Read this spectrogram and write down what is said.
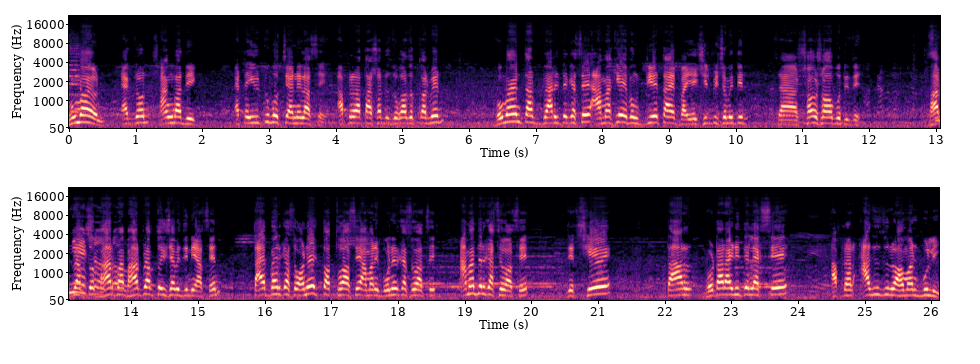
হুমায়ুন একজন সাংবাদিক একটা ইউটিউব চ্যানেল আছে আপনারা তার সাথে যোগাযোগ করবেন। হুমায়ুন তার বাড়িতে গেছে আমাকে এবং ডিএ তায়েব ভাই এই শিল্পী সমিতির সহসভাপতিতে ভারপ্রাপ্ত। ভারপ্রাপ্ত হিসাবে যিনি আছেন তায়েব ভাইয়ের কাছে অনেক তথ্য আছে আমার এই বোনের কাছেও আছে আমাদের কাছেও আছে যে সে তার ভোটার আইডিতে লেখছে আপনার আজিজুর রহমান বুলি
